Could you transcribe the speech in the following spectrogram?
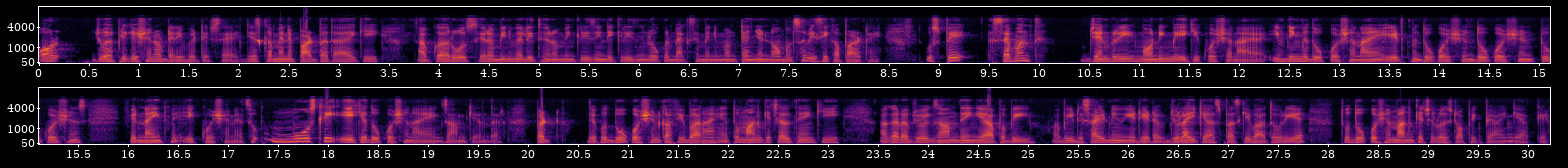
और जो एप्लीकेशन ऑफ़ डेरिवेटिव्स है, जिसका मैंने पार्ट बताया कि आपका Rolle's theorem mean value theorem increasing decreasing local maximum minimum tangent normal सब इसी का पार्ट है। उस पर सेवन्थ जनवरी मॉर्निंग में एक ही क्वेश्चन आया इवनिंग में दो क्वेश्चन आए एट्थ में दो क्वेश्चन दो क्वेश्चन टू क्वेश्चन फिर नाइन्थ में एक क्वेश्चन है। सो मोस्टली एक या दो क्वेश्चन आए एग्ज़ाम के अंदर। बट देखो, दो क्वेश्चन काफ़ी बार आए हैं तो मान के चलते हैं कि अगर अब जो एग्ज़ाम देंगे आप अभी अभी डिसाइड नहीं हुई है डेट जुलाई के आसपास की बात हो रही है तो दो क्वेश्चन मान के चलो इस टॉपिक पे आएँगे आपके।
